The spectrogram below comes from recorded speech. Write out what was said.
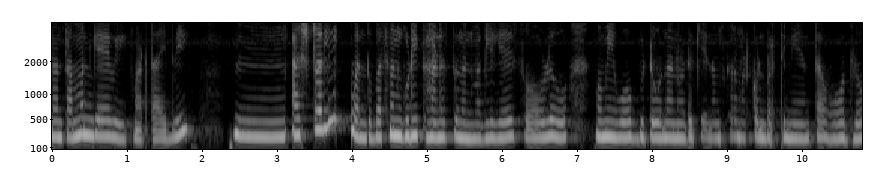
ನನ್ನ ತಮ್ಮನಿಗೆ ವೆಯ್ಟ್ ಮಾಡ್ತಾ ಇದ್ವಿ. ಅಷ್ಟರಲ್ಲಿ ಒಂದು ಬಸವನ ಗುಡಿ ಕಾಣಿಸ್ತು ನನ್ನ ಮಗಳಿಗೆ. ಸೊ ಅವಳು, ಮಮ್ಮಿ, ಹೋಗ್ಬಿಟ್ಟು ನಾನು ಅದಕ್ಕೆ ನಮಸ್ಕಾರ ಮಾಡ್ಕೊಂಡು ಬರ್ತೀನಿ ಅಂತ ಹೋದ್ಲು.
